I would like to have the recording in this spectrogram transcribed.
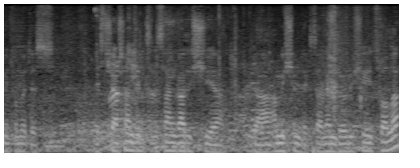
მით უმეტეს ეს ჩაშანდილ წლის ანგარიშია და ამის შემდეგ ძალიან ბევრი შეიცვალა.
